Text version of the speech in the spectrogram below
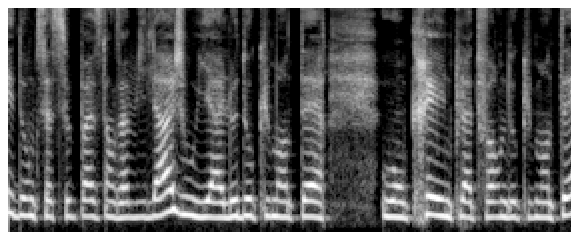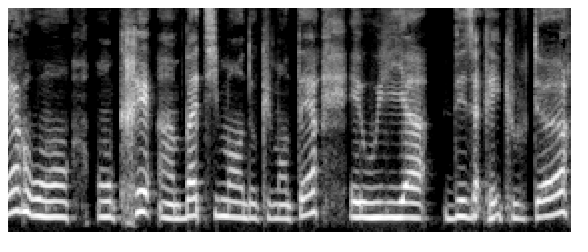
Et donc ça se passe dans un village où il y a le documentaire, où on crée une plateforme documentaire, où on, crée un bâtiment documentaire et où il y a des agriculteurs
